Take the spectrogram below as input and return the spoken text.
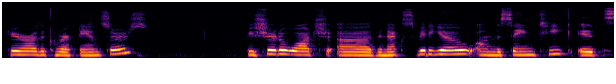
Here are the correct answers. Be sure to watch uh, the next video on the same TEK. It's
